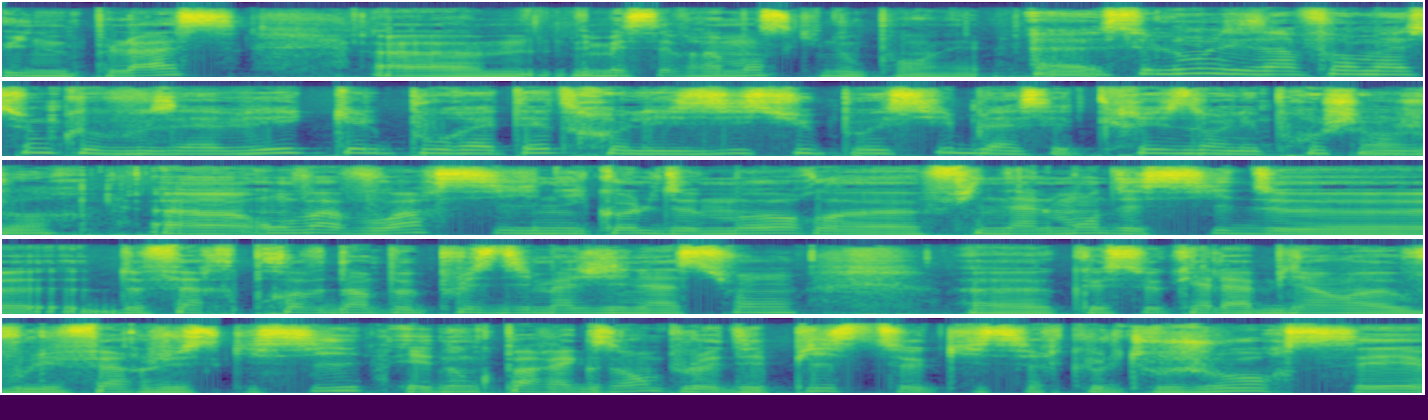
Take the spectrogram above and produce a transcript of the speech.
une place, mais c'est vraiment ce qui nous pend. Euh, Selon les informations que vous avez, quelles pourraient être les issues possibles à cette crise dans les prochains jours? Euh, on va voir si Nicole Demore euh, finalement décide euh, de faire preuve d'un peu plus d'imagination euh, que ce qu'elle a bien euh, voulu faire jusqu'ici. Et donc par exemple, des pistes qui circulent toujours, c'est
